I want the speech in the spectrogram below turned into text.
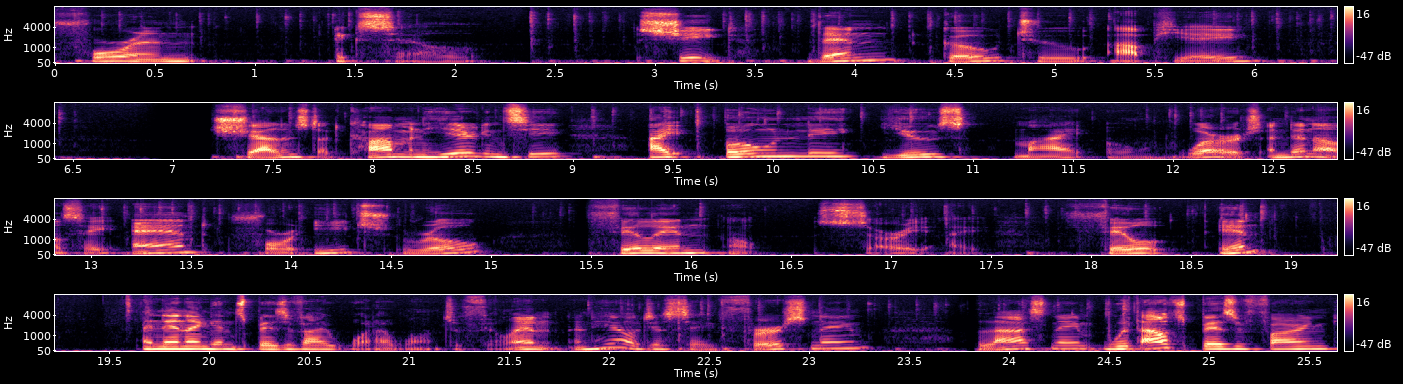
for an Excel sheet. Then go to RPA challenge.com and here you can see I only use my own words and then I'll say and for each row fill in oh sorry, I fill in, and then I can specify what I want to fill in. And here I'll just say first name, last name, without specifying.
